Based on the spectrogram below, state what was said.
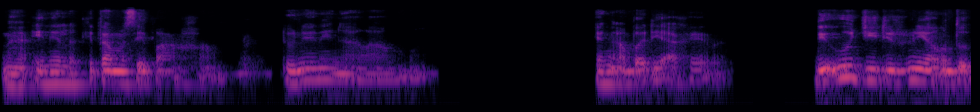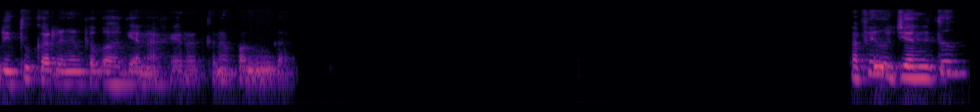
Nah inilah kita mesti paham. Dunia ini nggak lama. Yang abadi akhirat. Diuji di dunia untuk ditukar dengan kebahagiaan akhirat. Kenapa enggak? Tapi ujian itu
